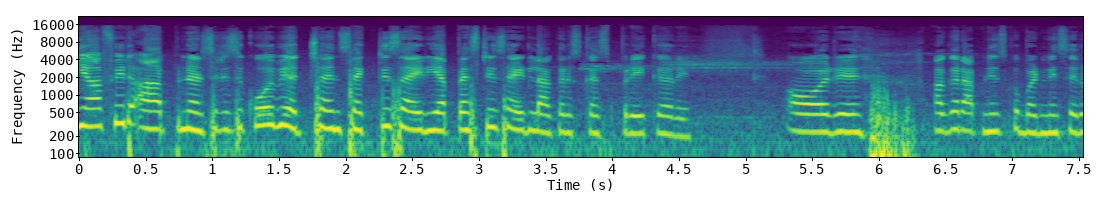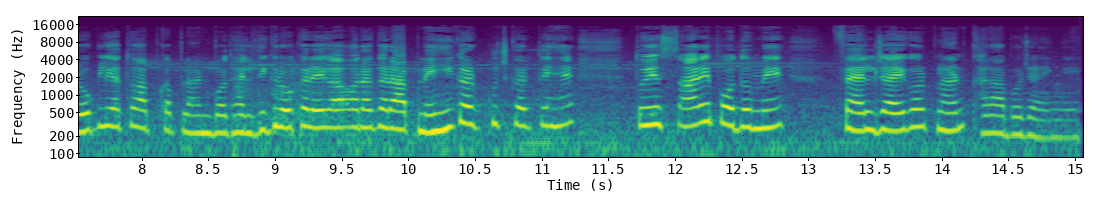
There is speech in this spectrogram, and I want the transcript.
या फिर आप नर्सरी से कोई भी अच्छा इंसेक्टिसाइड या पेस्टिसाइड लाकर इसका स्प्रे करें। और अगर आपने इसको बढ़ने से रोक लिया तो आपका प्लांट बहुत हेल्दी ग्रो करेगा, और अगर आप नहीं कर, कुछ करते हैं तो ये सारे पौधों में फैल जाएगा और प्लांट ख़राब हो जाएँगे।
